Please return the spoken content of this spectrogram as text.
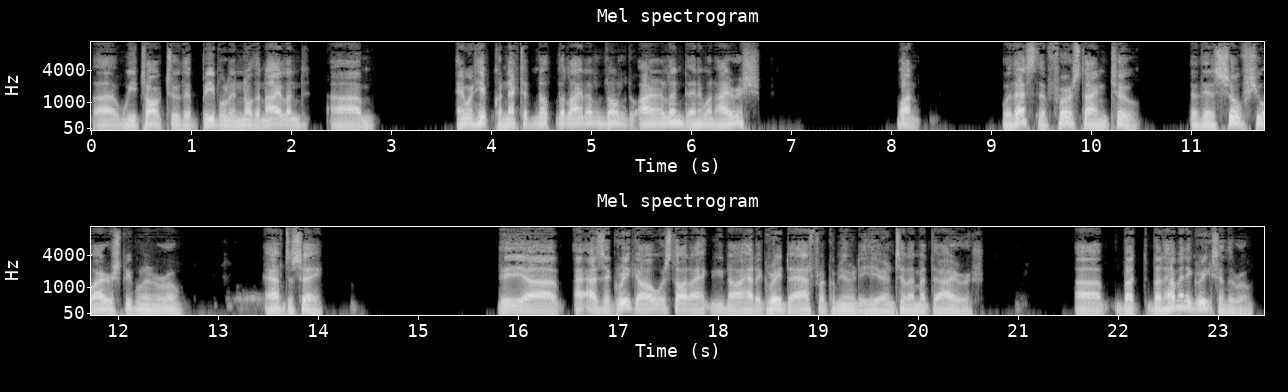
uh we talked to the people in Northern Ireland. Um, anyone here connected Northern Ireland Ireland? Anyone Irish? One. Well, that's the first time too that there's so few Irish people in a room. I have to say. The uh, as a Greek, I always thought I you know I had a great diaspora community here until I met the Irish. Uh, but but how many Greeks in the room?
